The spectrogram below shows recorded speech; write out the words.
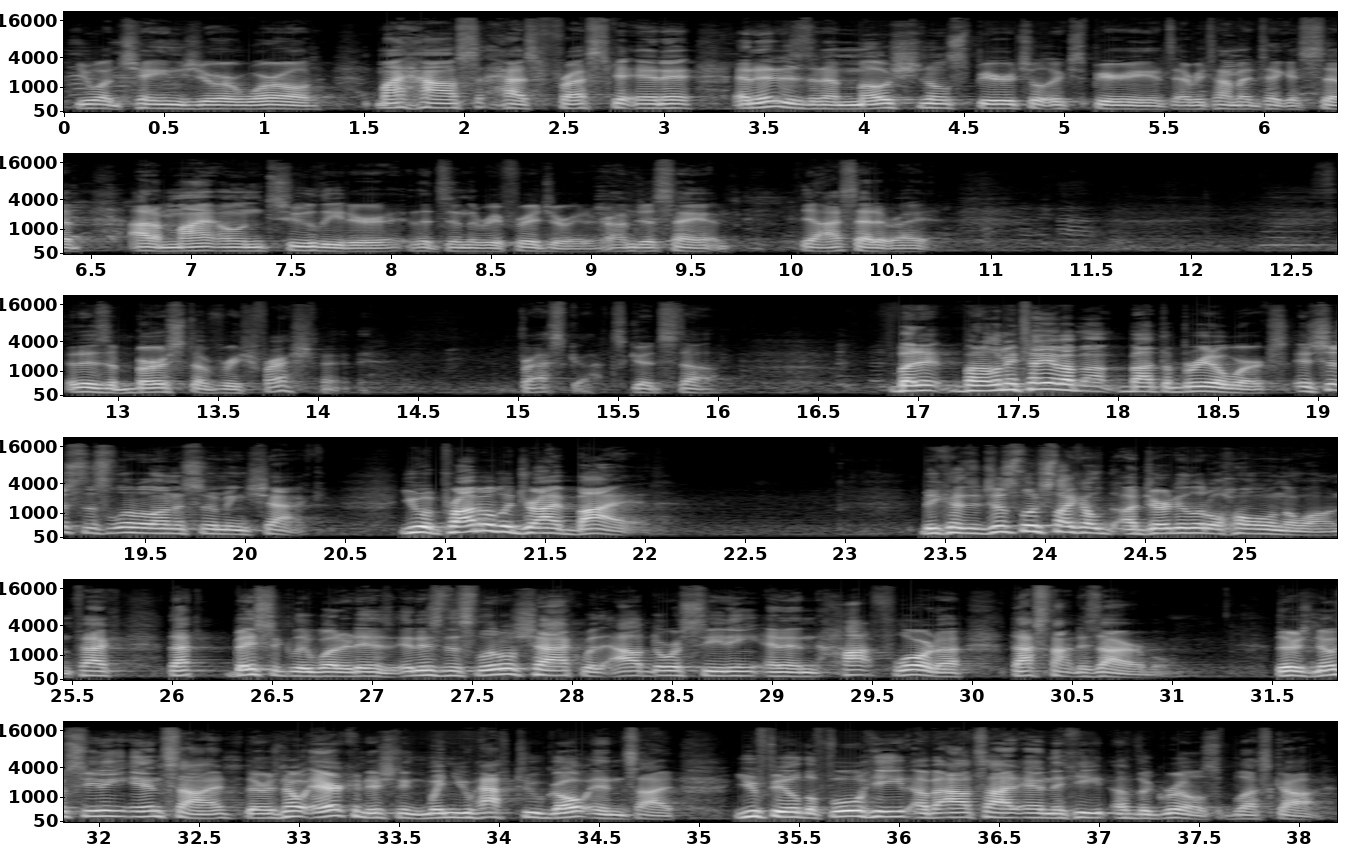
You want to change your world. My house has fresca in it, and it is an emotional, spiritual experience every time I take a sip out of my own two liter that's in the refrigerator. I'm just saying. Yeah, I said it right. It is a burst of refreshment. Fresca, it's good stuff. But, it, but let me tell you about, about the Burrito Works. It's just this little unassuming shack. You would probably drive by it because it just looks like a, a, dirty little hole in the wall. In fact, that's basically what it is. It is this little shack with outdoor seating, and in hot Florida, that's not desirable. There's no seating inside. There's no air conditioning when you have to go inside. You feel the full heat of outside and the heat of the grills. Bless God.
